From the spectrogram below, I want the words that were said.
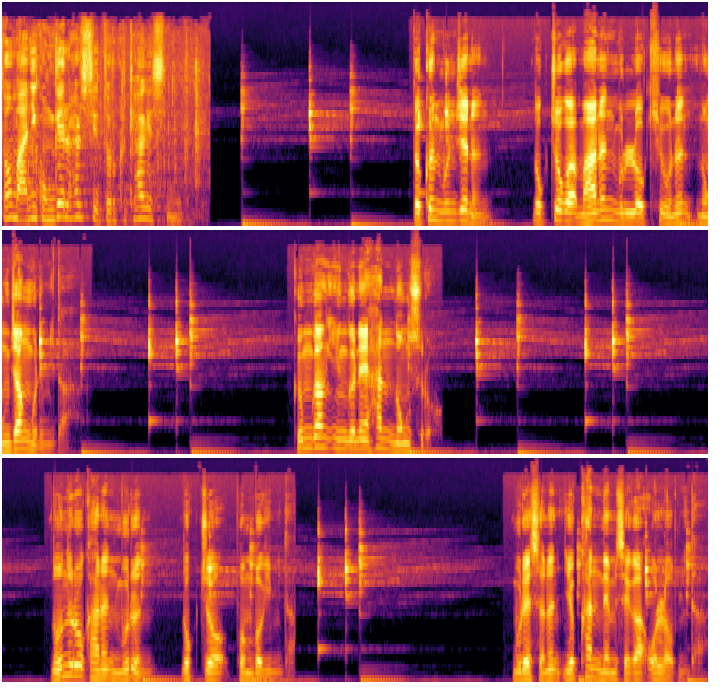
더 많이 공개를 할 수 있도록 그렇게 하겠습니다. 더 큰 문제는 녹조가 많은 물로 키우는 농작물입니다. 금강 인근의 한 농수로 논으로 가는 물은 녹조 범벅입니다. 물에서는 역한 냄새가 올라옵니다.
